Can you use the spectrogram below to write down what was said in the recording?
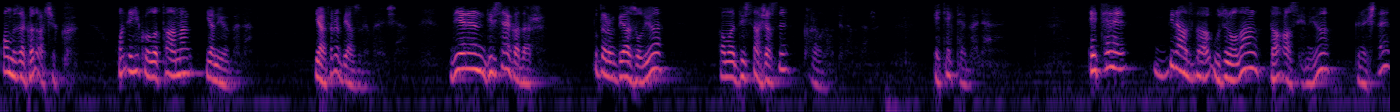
omuza kadar açık. Onun iki kolu tamamen yanıyor böyle. Diğer tarafı beyaz oluyor böylece. Diğerinin dirseğe kadar bu tarafı beyaz oluyor ama dirseğin aşağısı kara oluyor. Etek de böyle. Ete biraz daha uzun olan daha az yanıyor güneşte.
